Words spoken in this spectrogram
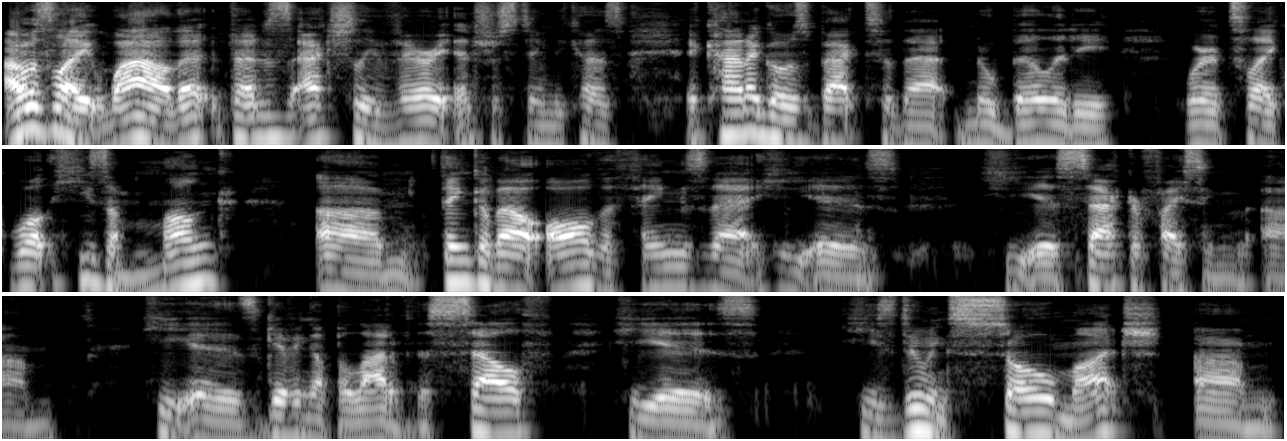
I was like, wow, that, that is actually very interesting because it kind of goes back to that nobility where it's like, well, he's a monk. Um, think about all the things that he is. He is sacrificing um, he is giving up a lot of the self. He is he's doing so much um,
